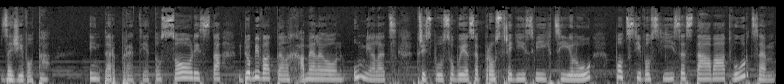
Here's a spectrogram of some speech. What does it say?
ze života. Interpret je to solista, dobyvatel, chameleon, umělec, přizpůsobuje se prostředí svých cílů, poctivostí se stává tvůrcem,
